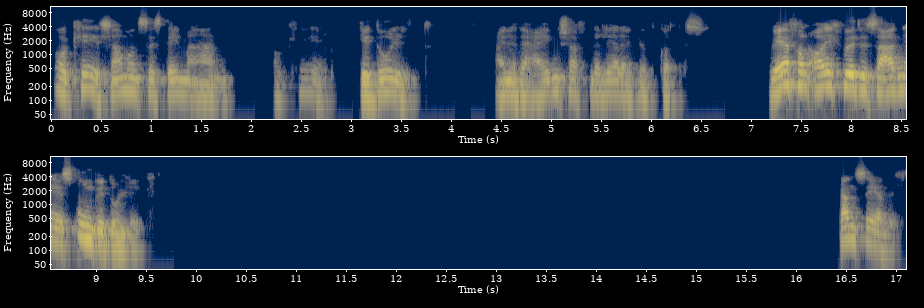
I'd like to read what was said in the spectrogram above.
Okay, schauen wir uns das Thema an. Okay, Geduld, eine der Eigenschaften der Lehre Gottes. Wer von euch würde sagen, er ist ungeduldig? Ganz ehrlich.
